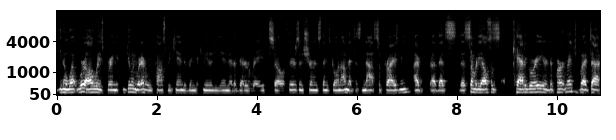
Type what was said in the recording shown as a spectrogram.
you know what, we're always doing whatever we possibly can to bring the community in at a better rate. So if there's insurance things going on, that does not surprise me. I uh, that's that's somebody else's category or department, but uh,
